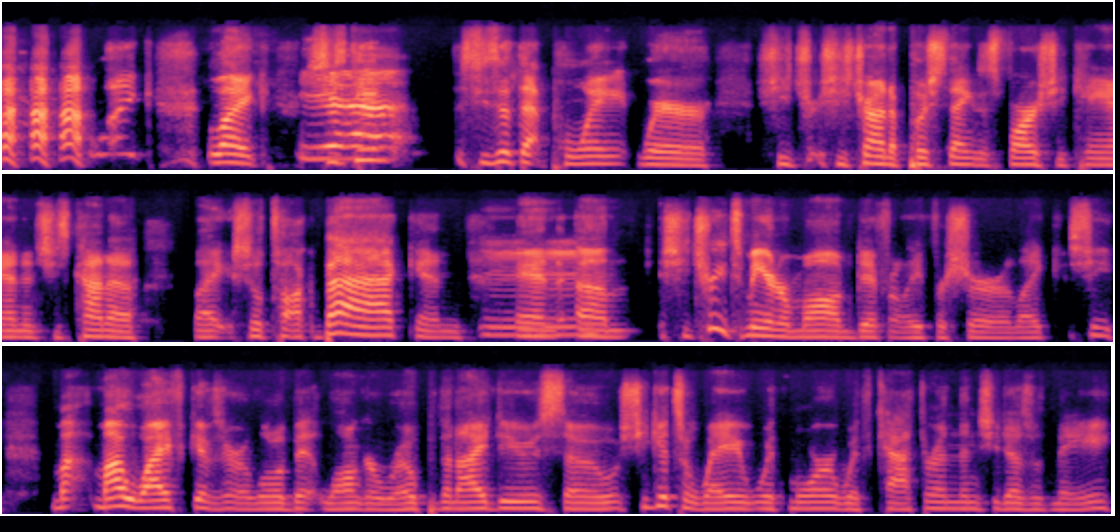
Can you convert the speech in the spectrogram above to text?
like like she's getting she's at that point where she tr- she's trying to push things as far as she can and she's kind of like she'll talk back and and Mhm. um she treats me and her mom differently for sure. Like she my, my wife gives her a little bit longer rope than i do so she gets away with more with catherine than she does with me.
